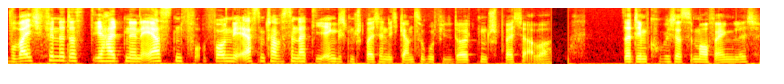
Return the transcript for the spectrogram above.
Wobei ich finde, dass die halt in den ersten Folgen der ersten Staffel sind halt die englischen Sprecher nicht ganz so gut wie die deutschen Sprecher, aber seitdem gucke ich das immer auf Englisch.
